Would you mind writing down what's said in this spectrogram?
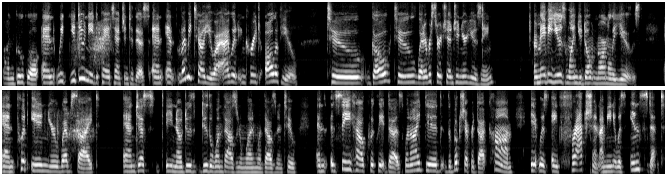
on Google, and we you do need to pay attention to this. And and let me tell you, I, I would encourage all of you to go to whatever search engine you're using, or maybe use one you don't normally use, and put in your website, and just you know do do the 1001, 1002. And, and see how quickly it does. When I did the bookshepherd.com, it was a fraction. I mean, it was instant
